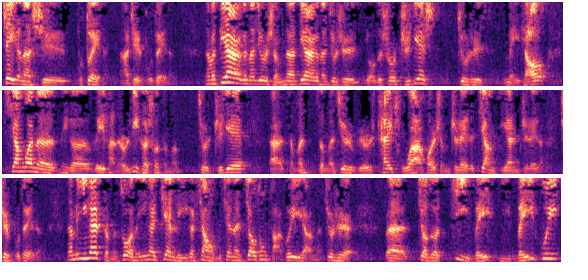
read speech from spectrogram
这个呢是不对的啊，这是不对的。那么第二个呢就是什么呢？第二个呢就是有的时候直接就是每条相关的那个违反的时候，立刻说怎么就是直接呃怎么怎么就是比如开除啊或者什么之类的降级啊什么之类的，这是不对的。那么应该怎么做呢？应该建立一个像我们现在交通法规一样的，就是呃叫做既违以违规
